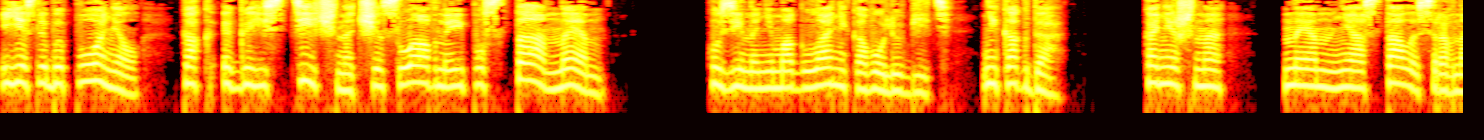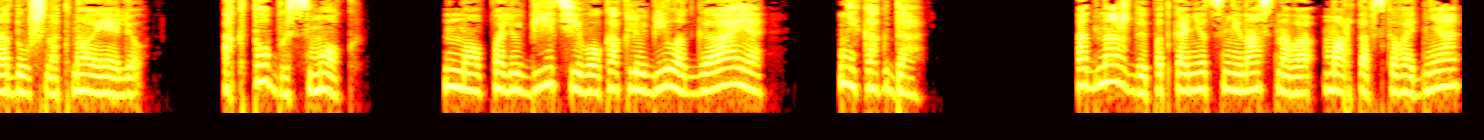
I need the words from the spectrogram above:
если бы понял, как эгоистично, тщеславна и пуста Нэн. Кузина не могла никого любить, никогда. Конечно, Нэн не осталась равнодушна к Ноэлю. А кто бы смог? Но полюбить его, как любила Гая, никогда. Однажды, под конец ненастного мартовского дня,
